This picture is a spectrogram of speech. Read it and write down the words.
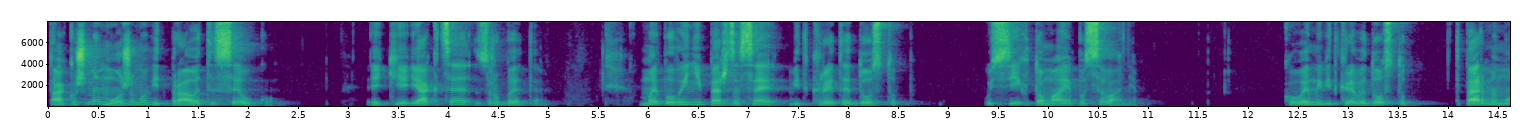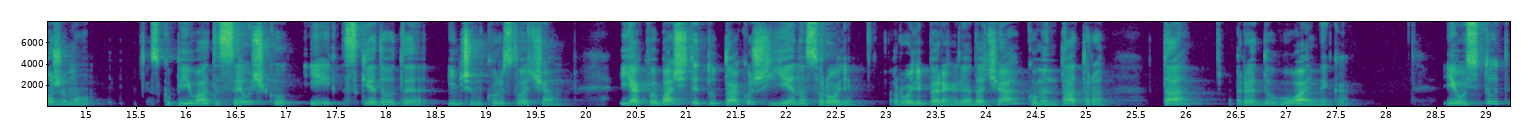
Також ми можемо відправити ссылку. Які, як це зробити? Ми повинні перш за все відкрити доступ усіх, хто має посилання. Коли ми відкрили доступ, тепер ми можемо скопіювати силочку і скидувати іншим користувачам. І як ви бачите, тут також є нас ролі: ролі переглядача, коментатора та редагувальника. І ось тут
